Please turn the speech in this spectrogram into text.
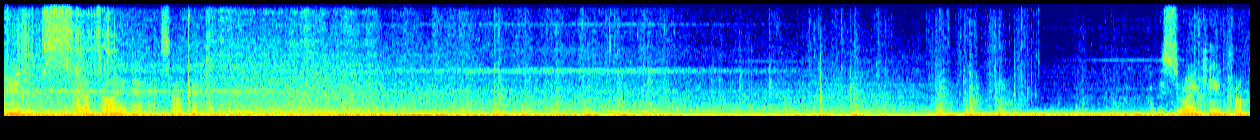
Credits. That's all it has. Okay. This is where I came from.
